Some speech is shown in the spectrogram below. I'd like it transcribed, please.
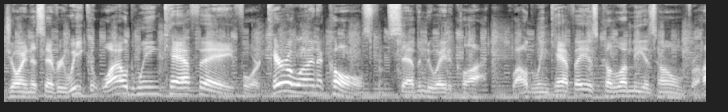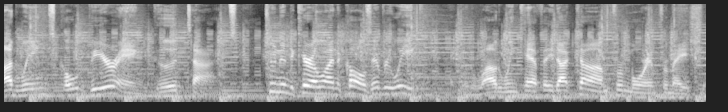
Join us every week at Wild Wing Cafe for Carolina Calls from 7 to 8 o'clock. Wild Wing Cafe is Columbia's home for hot wings, cold beer, and good times. Tune into Carolina Calls every week and go to wildwingcafe.com for more information.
